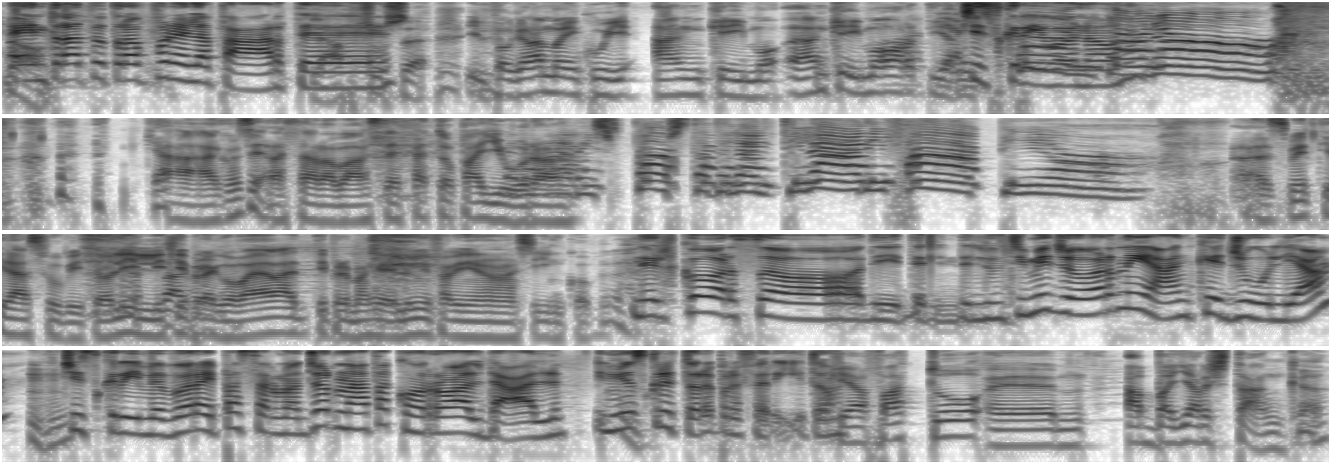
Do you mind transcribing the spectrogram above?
È entrato troppo nella parte. Lapsus, il programma in cui anche i, mo- anche i morti Ci scrivono. Ah, cos'era sta roba? Sta effetto paiura. risposta dell'altilà di Fabio. Eh, smettila subito. Lilli, ti prego, vai avanti prima che lui mi fa venire una sincope. Nel corso di- del- degli ultimi giorni anche Giulia Mhm. ci scrive vorrei passare una giornata con Roald Dahl, il mio scrittore preferito. Che ha fatto ehm, abbaiare stanca?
